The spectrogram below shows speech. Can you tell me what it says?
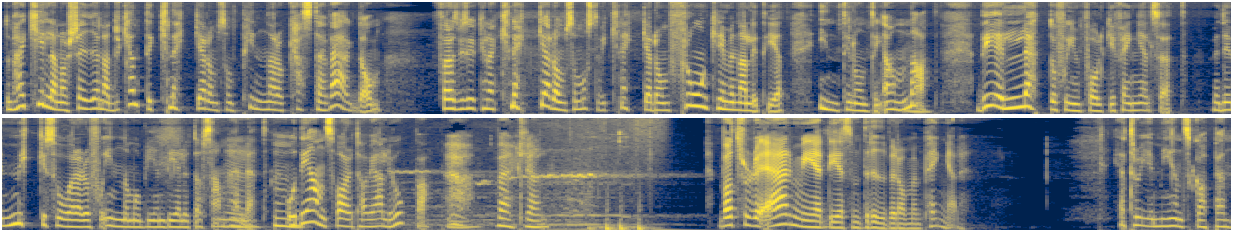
de här killarna och tjejerna, du kan inte knäcka dem som pinnar och kasta iväg dem. För att vi ska kunna knäcka dem så måste vi knäcka dem från kriminalitet in till någonting annat. Det är lätt att få in folk i fängelset. Men det är mycket svårare att få in dem och bli en del av samhället. Mm. Och det ansvaret har vi allihopa. Verkligen. Vad tror du är mer det som driver dem än pengar? Jag tror gemenskapen.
